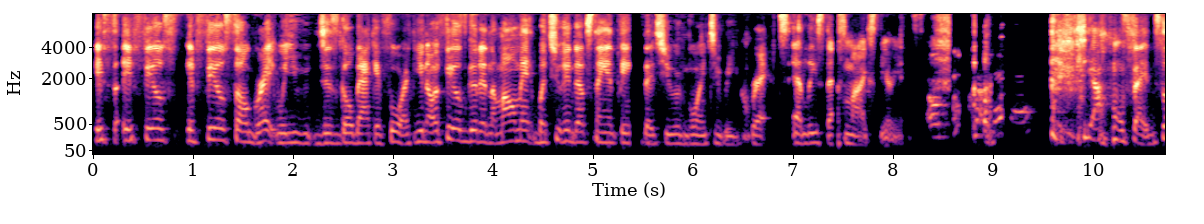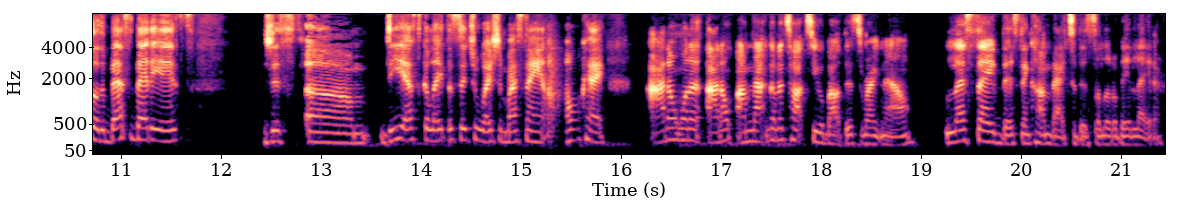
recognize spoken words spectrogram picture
it's it feels it feels so great when you just go back and forth. You know, it feels good in the moment, but you end up saying things that you are going to regret. At least that's my experience. Okay. yeah, I won't say. So the best bet is just um, de-escalate the situation by saying, "Okay, I don't want to. I don't. I'm not going to talk to you about this right now. Let's save this and come back to this a little bit later."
